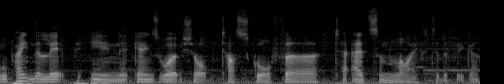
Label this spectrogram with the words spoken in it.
We'll paint the lip in Games Workshop Tuskgor Fur to add some life to the figure.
